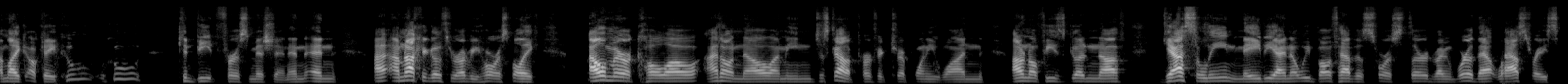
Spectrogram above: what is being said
I'm like, okay, who who can beat First Mission? And and I, am not gonna go through every horse, but like El Miracolo, I don't know. I mean, just got a perfect trip when he won. I don't know if he's good enough. Gasoline, maybe. I know we both have this horse third. But I mean, where did that last race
